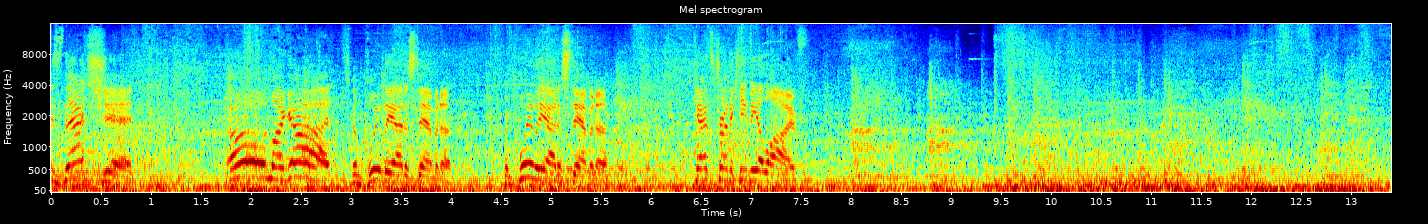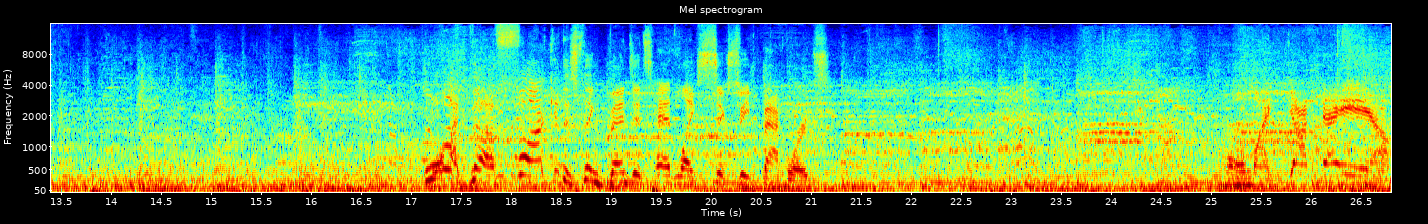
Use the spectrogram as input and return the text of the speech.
Is that shit? Oh my god! It's completely out of stamina. Completely out of stamina. Cat's trying to keep me alive. What the fuck? This thing bent its head like six feet backwards. Oh my god damn!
